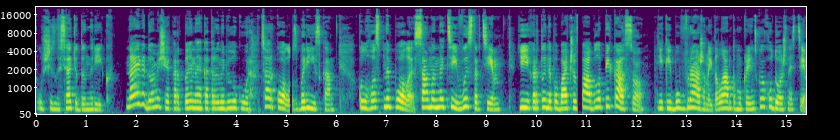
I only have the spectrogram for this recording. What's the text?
у 61 рік. Найвідоміші картини Катерини Білокур Цар Колос, Берізка, Колгоспне поле. Саме на цій виставці її картини побачив Пабло Пікассо, який був вражений талантом української художниці.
